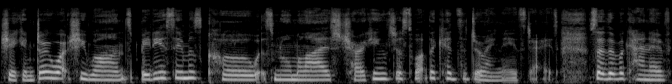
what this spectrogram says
she can do what she wants, BDSM is cool, it's normalised, choking's just what the kids are doing these days. So they were kind of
